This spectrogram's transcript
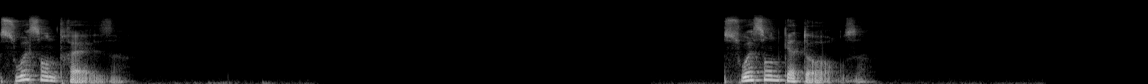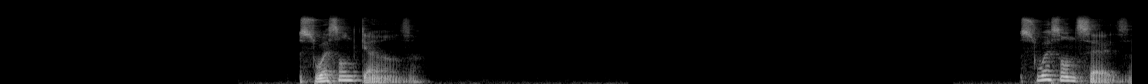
soixante-treize, soixante-quatorze, soixante-quinze, soixante-seize,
